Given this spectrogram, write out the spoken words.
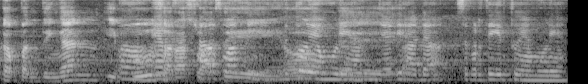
kepentingan Ibu uh, Saraswati. Saraswati. Betul okay. yang mulia. Jadi ada seperti itu yang mulia.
